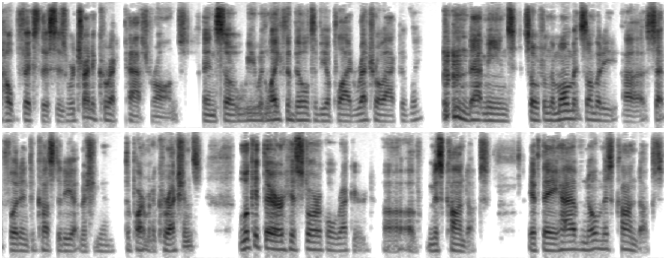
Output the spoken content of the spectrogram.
help fix this is we're trying to correct past wrongs, and so we would like the bill to be applied retroactively that means so from the moment somebody uh, set foot into custody at Michigan Department of Corrections, look at their historical record uh, of misconducts. If they have no misconducts,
